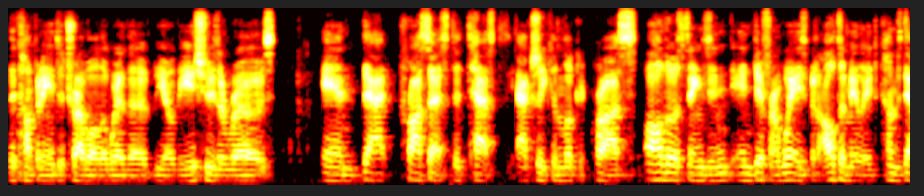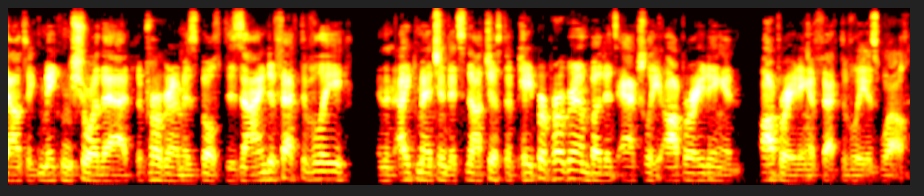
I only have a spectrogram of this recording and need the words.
the company into trouble, where the you know the issues arose. And that process to test actually can look across all those things in, in different ways, but ultimately it comes down to making sure that the program is both designed effectively and then Ike mentioned it's not just a paper program, but it's actually operating and operating effectively as well.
